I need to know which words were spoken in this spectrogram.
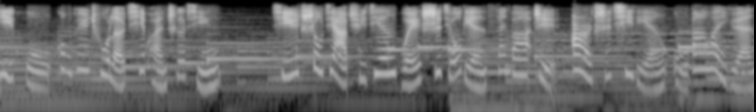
翼虎共推出了七款车型，其售价区间为十九点三八至二十七点五八万元。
